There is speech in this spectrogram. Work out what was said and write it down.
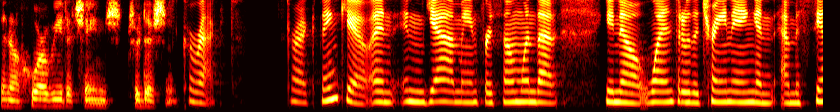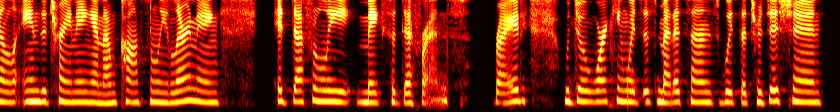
You know, who are we to change tradition? Correct. Correct. Thank you. And and yeah, I mean, for someone that you know went through the training and I'm still in the training and I'm constantly learning, it definitely makes a difference. Right, we're working with these medicines with the tradition,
